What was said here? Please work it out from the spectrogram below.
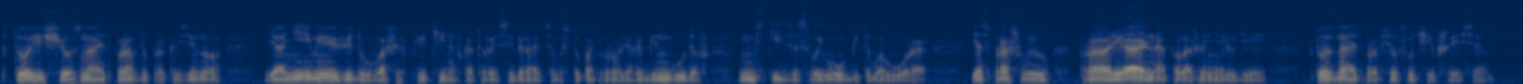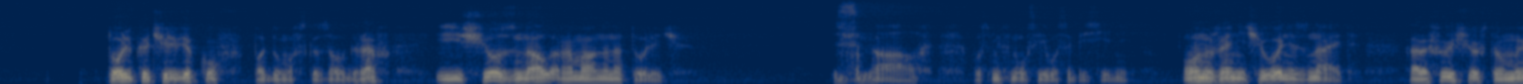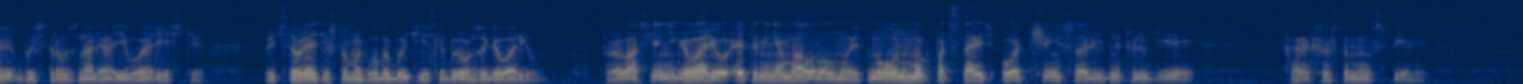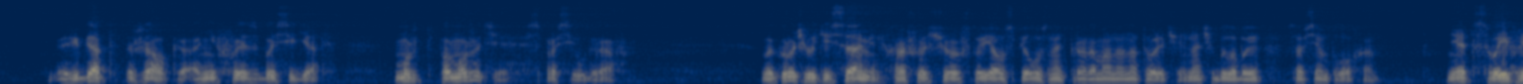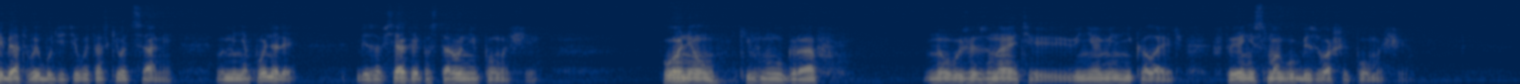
Кто еще знает правду про казино? Я не имею в виду ваших кретинов, которые собираются выступать в роли Робин Гудов и мстить за своего убитого вора. Я спрашиваю про реальное положение людей. Кто знает про все случившееся? Только Червяков, подумав, сказал граф, и еще знал Роман Анатольевич. Знал, усмехнулся его собеседник. Он уже ничего не знает. Хорошо еще, что мы быстро узнали о его аресте. Представляете, что могло бы быть, если бы он заговорил? Про вас я не говорю, это меня мало волнует, но он мог подставить очень солидных людей. Хорошо, что мы успели. Ребят жалко, они в ФСБ сидят. Может, поможете? Спросил граф. Выкручивайтесь сами. Хорошо еще, что я успел узнать про Романа Анатольевича, иначе было бы совсем плохо. Нет, своих ребят вы будете вытаскивать сами. Вы меня поняли? Безо всякой посторонней помощи. «Понял», — кивнул граф. «Но вы же знаете, Вениамин Николаевич, что я не смогу без вашей помощи.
